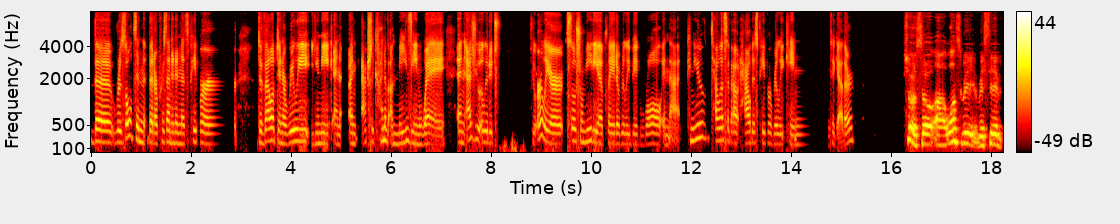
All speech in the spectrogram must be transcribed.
the results in, that are presented in this paper developed in a really unique and, and actually kind of amazing way. And as you alluded to earlier, social media played a really big role in that. Can you tell us about how this paper really came together? Sure. So uh, once we received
